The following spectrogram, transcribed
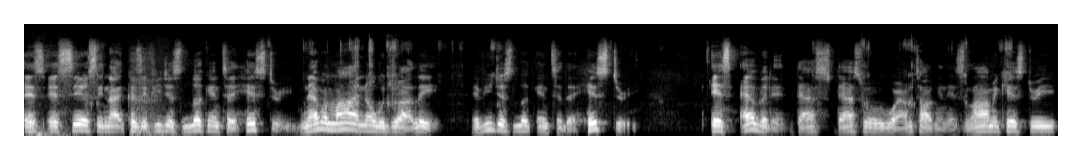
It's it's seriously not because if you just look into history, never mind Drew Ali. If you just look into the history, it's evident that's that's where we were. I'm talking Islamic history,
